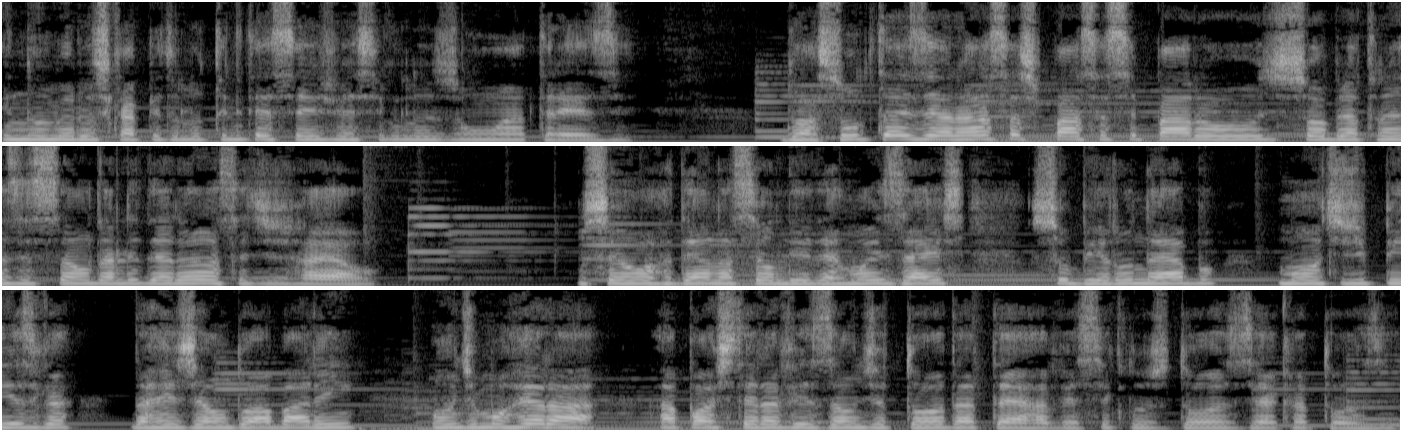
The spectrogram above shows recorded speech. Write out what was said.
em Números capítulo 36, versículos 1 a 13. Do assunto das heranças passa-se para o sobre a transição da liderança de Israel. O Senhor ordena a seu líder Moisés subir o Nebo, monte de Pisga, da região do Abarim, onde morrerá, após ter a visão de toda a terra. Versículos 12 a 14.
